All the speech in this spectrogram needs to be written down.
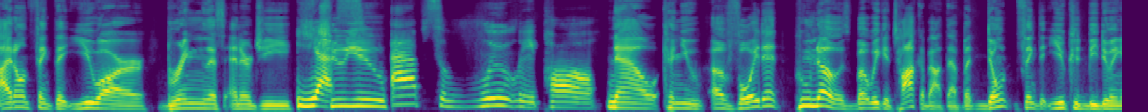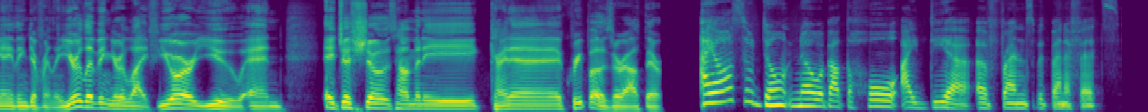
I don't think that you are bringing this energy Yes. to you. Absolutely, Paul. Now, can you avoid it? Who knows? But we could talk about that. But don't think that you could be doing anything differently. You're living your life. You're you. And it just shows how many kind of creepos are out there. I also don't know about the whole idea of friends with benefits,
